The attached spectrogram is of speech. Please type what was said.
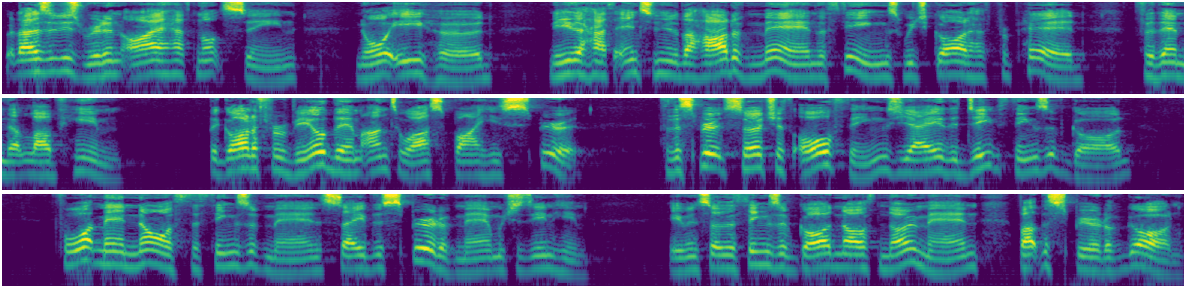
But as it is written, Eye hath not seen, nor ear heard, neither hath entered into the heart of man the things which God hath prepared for them that love him. But God hath revealed them unto us by his Spirit. For the Spirit searcheth all things, yea, the deep things of God. For what man knoweth the things of man, save the Spirit of man which is in him? Even so, the things of God knoweth no man, but the Spirit of God.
